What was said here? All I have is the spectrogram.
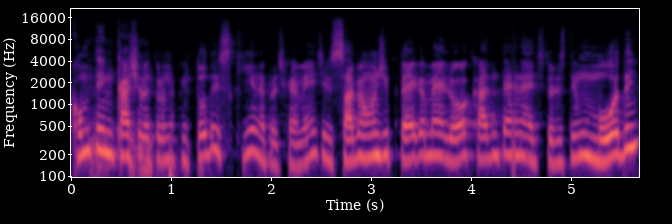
Como tem caixa eletrônico em toda a esquina, praticamente, eles sabem onde pega melhor cada internet. Então eles têm um modem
